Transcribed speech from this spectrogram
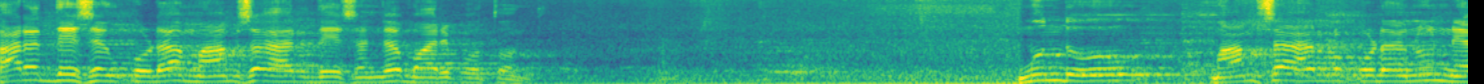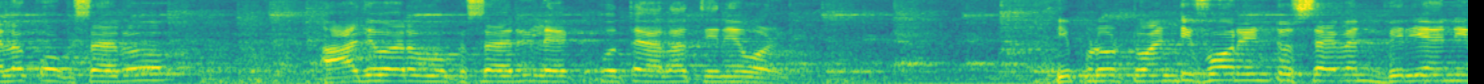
భారతదేశం కూడా మాంసాహార దేశంగా మారిపోతుంది. ముందు మాంసాహారులు కూడాను నెలకు ఒకసారో ఆదివారం ఒకసారి లేకపోతే అలా తినేవాళ్ళు. ఇప్పుడు twenty four into seven biryani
